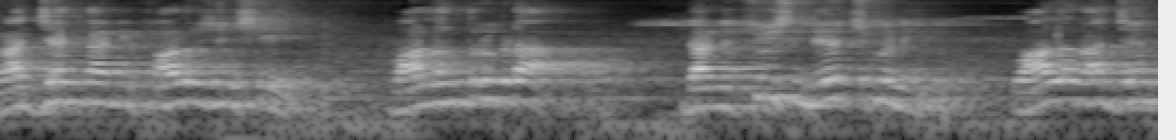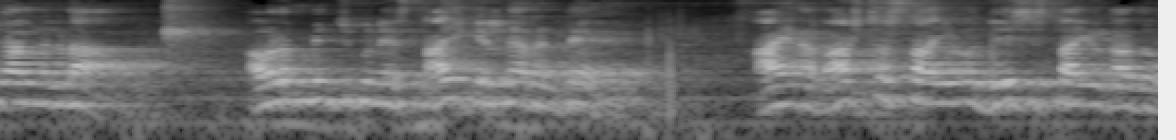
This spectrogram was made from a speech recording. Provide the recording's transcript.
రాజ్యాంగాన్ని ఫాలో చేసి వాళ్ళందరూ కూడా దాన్ని చూసి నేర్చుకుని వాళ్ళ రాజ్యాంగాలను కూడా అవలంబించుకునే స్థాయికి వెళ్ళినారంటే ఆయన రాష్ట్ర స్థాయిలో దేశ స్థాయో కాదు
